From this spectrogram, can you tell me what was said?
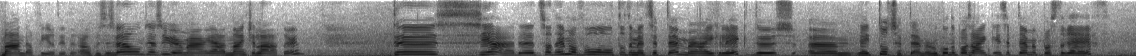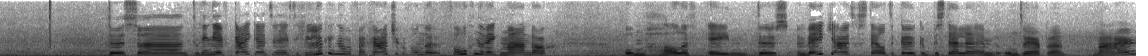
Maandag 24 augustus. Wel om 6 uur, maar ja, een maandje later. Dus ja, het zat helemaal vol tot en met september eigenlijk. Dus, ehm, nee, tot september. We konden pas eigenlijk in september pas terecht. Dus uh, toen ging hij even kijken en toen heeft hij gelukkig nog een gaatje gevonden. Volgende week maandag om half 1. Dus een weekje uitgesteld de keuken bestellen en ontwerpen. Maar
